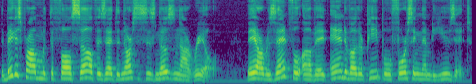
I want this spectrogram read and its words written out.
The biggest problem with the false self is that the narcissist knows it's not real. They are resentful of it and of other people forcing them to use it.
